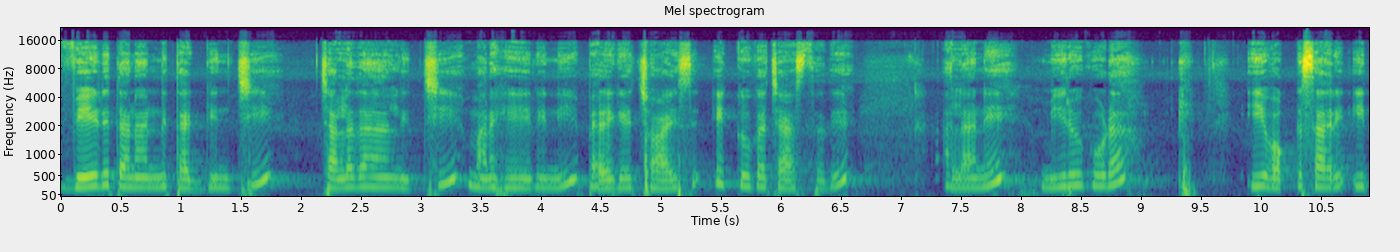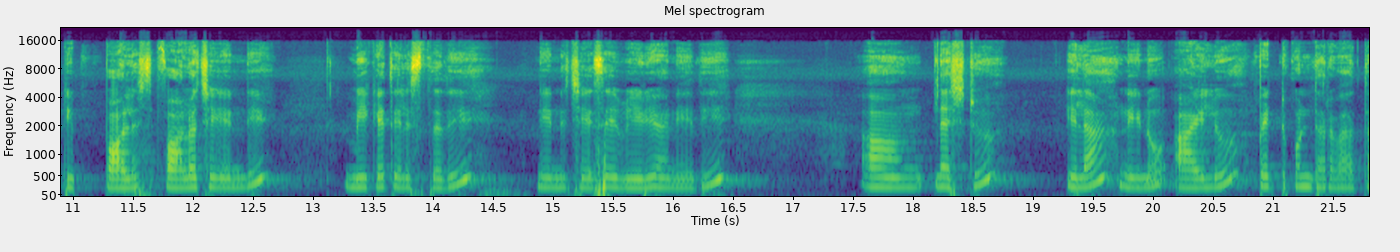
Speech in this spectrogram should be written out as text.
వేడితనాన్ని తగ్గించి చల్లదనాన్ని ఇచ్చి మన హెయిర్ని పెరిగే చాయిస్ ఎక్కువగా చేస్తుంది. అలానే మీరు కూడా ఈ ఒక్కసారి ఈ టిప్ ఫాలో ఫాలో చేయండి. మీకే తెలుస్తుంది నేను చేసే వీడియో అనేది. నెక్స్ట్ ఇలా నేను ఆయిల్ పెట్టుకున్న తర్వాత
